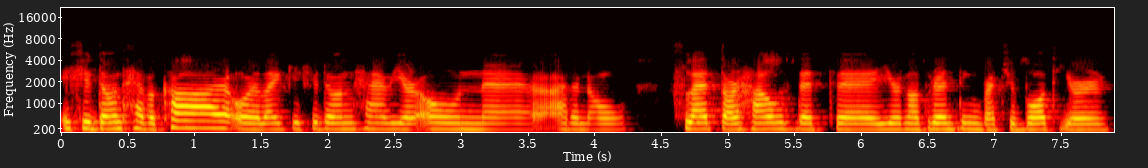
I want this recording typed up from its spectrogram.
if you don't have a car or like if you don't have your own uh, I don't know flat or house that uh, you're not renting but you bought you're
